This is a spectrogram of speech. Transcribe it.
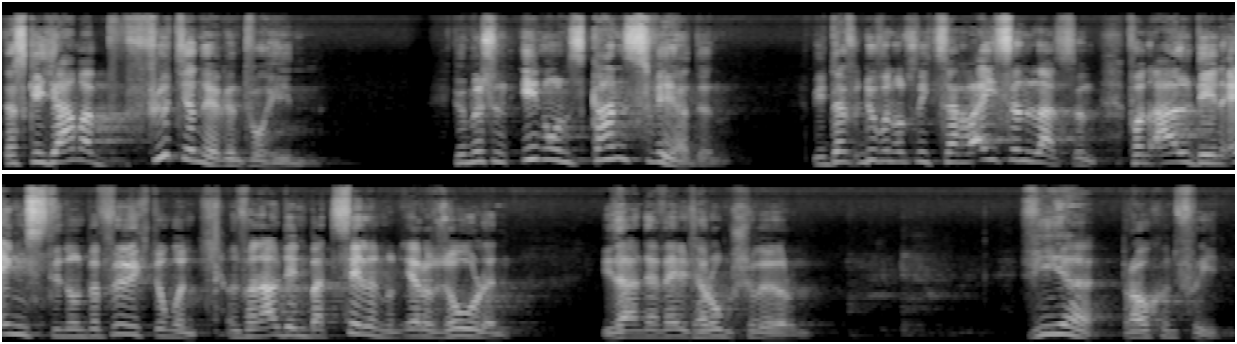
Das Gejammer führt ja nirgendwo hin. Wir müssen in uns ganz werden. Wir dürfen uns nicht zerreißen lassen von all den Ängsten und Befürchtungen und von all den Bazillen und Aerosolen, die da in der Welt herumschwören. Wir brauchen Frieden.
